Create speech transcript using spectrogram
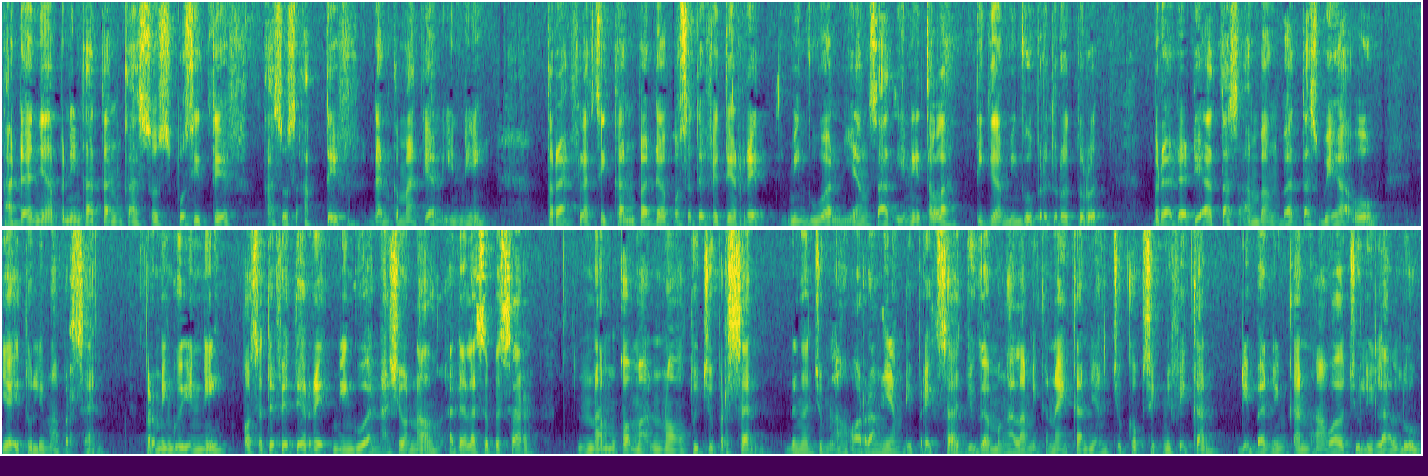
Adanya peningkatan kasus positif, kasus aktif, dan kematian ini terefleksikan pada positivity rate mingguan yang saat ini telah tiga minggu berturut-turut berada di atas ambang batas WHO, yaitu 5 persen. Per minggu ini, positivity rate mingguan nasional adalah sebesar 6,07 persen dengan jumlah orang yang diperiksa juga mengalami kenaikan yang cukup signifikan dibandingkan awal Juli lalu,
